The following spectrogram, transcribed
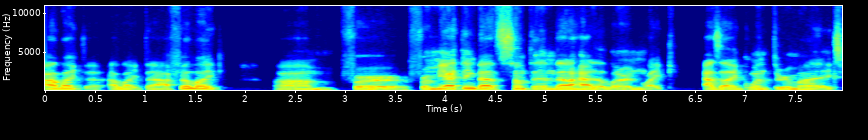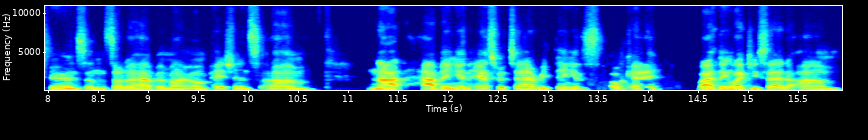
I like that. I like that. I feel like um, for for me, I think that's something that I had to learn like as I went through my experience and started having my own patients, um, not having an answer to everything is okay. But I think, like you said, um,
